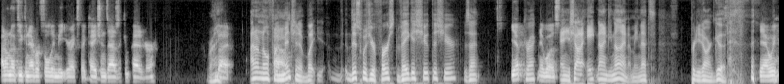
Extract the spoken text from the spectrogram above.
I don't know if you can ever fully meet your expectations as a competitor, right? But I don't know if I um, mentioned it, but this was your first Vegas shoot this year. Is that? Yep, correct. It was, and you shot at 899. I mean, that's pretty darn good. yeah, we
